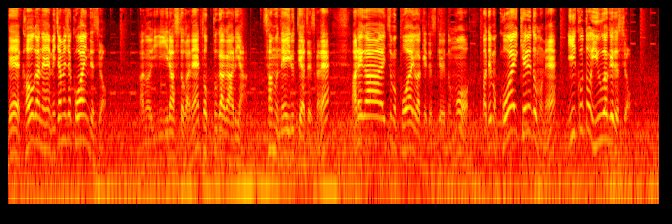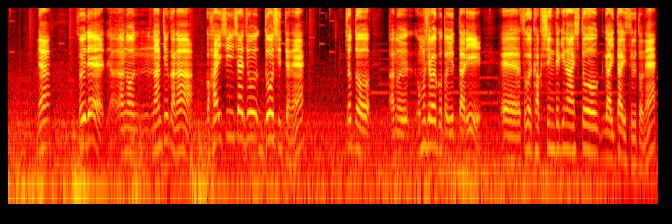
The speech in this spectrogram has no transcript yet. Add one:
で、顔がね、めちゃめちゃ怖いんですよ。あの、イラストがね、トップ画があるやん。サムネイルってやつですかね。あれがいつも怖いわけですけれども、まあでも怖いけれどもね、いいことを言うわけですよ。ね。それで、あの、なんていうかな、こう配信者同士ってね、ちょっと、あの、面白いことを言ったり、えー、すごい革新的な人がいたりするとね、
